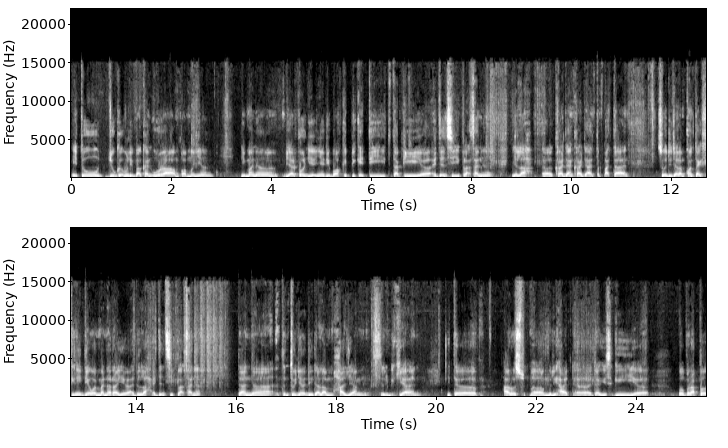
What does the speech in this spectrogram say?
Itu juga melibatkan URA umpamanya di mana biarpun ianya di bawah KPKT tetapi uh, agensi pelaksana ialah uh, kerajaan-kerajaan tempatan. So di dalam konteks ini Dewan Bandaraya adalah agensi pelaksana dan uh, tentunya di dalam hal yang sedemikian kita harus uh, melihat uh, dari segi uh, beberapa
